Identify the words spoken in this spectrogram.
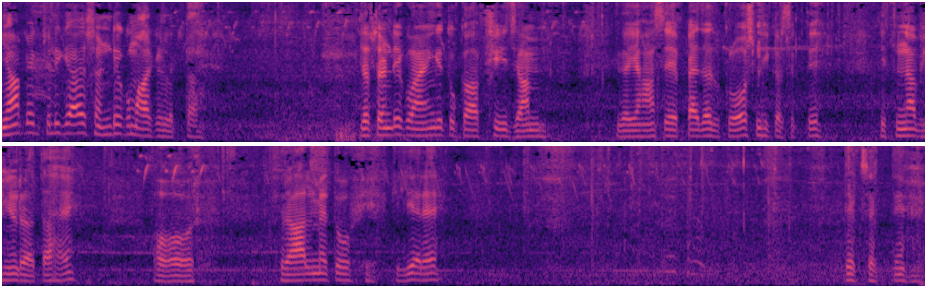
यहाँ पे एक्चुअली क्या है संडे को मार्केट लगता है। जब संडे को आएँगे तो काफ़ी जाम यहाँ से पैदल क्रॉस नहीं कर सकते, इतना भीड़ रहता है। और फ़िलहाल में तो क्लियर है। देख सकते हैं।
